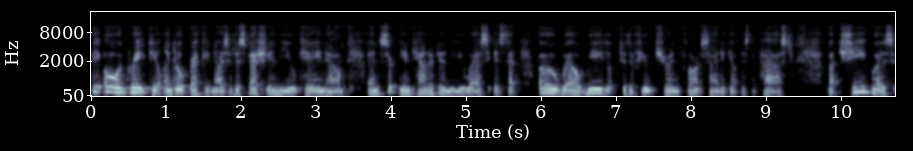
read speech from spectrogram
They owe a great deal and don't recognize it, especially in the UK now. And certainly in Canada and the US, it's that, oh, well, we look to the future and Florence Nightingale is the past. But she was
